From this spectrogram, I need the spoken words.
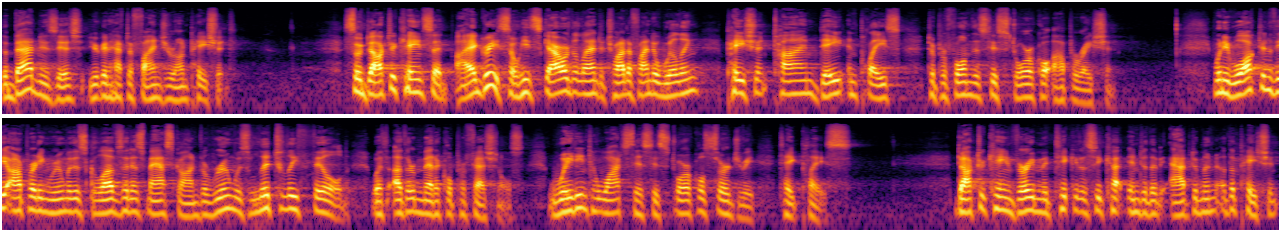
The bad news is you're going to have to find your own patient. So Dr. Kane said, I agree. So he scoured the land to try to find a willing patient, time, date, and place to perform this historical operation. When he walked into the operating room with his gloves and his mask on, the room was literally filled with other medical professionals waiting to watch this historical surgery take place. Dr. Kane very meticulously cut into the abdomen of the patient.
